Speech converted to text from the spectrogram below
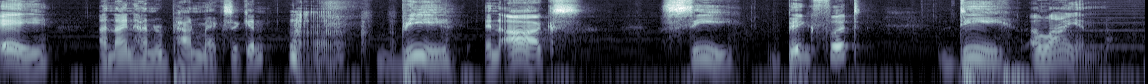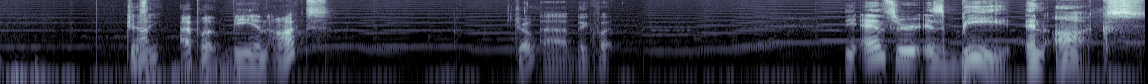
A, a 900 pound Mexican. B, an ox. C, Bigfoot. D, a lion. Jesse? I put B an ox. Joe? Uh, Bigfoot. The answer is B, an ox.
